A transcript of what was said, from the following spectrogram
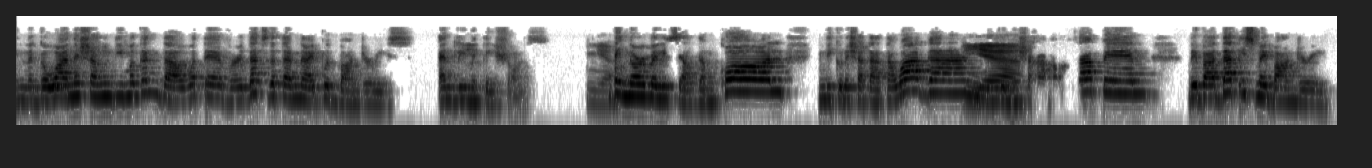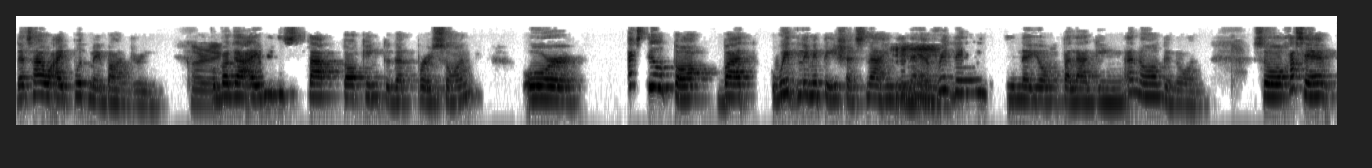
nagawa na siyang hindi maganda, whatever, that's the time na I put boundaries and limitations. Yeah. I normally seldom call, hindi ko na siya tatawagan, hindi ko na Yeah. siya kakausapin. Diba? That is my boundary. That's how I put my boundary. Correct. Kumbaga, I really stop talking to that person or I still talk but with limitations na. Hindi na Mm. everyday, hindi na yung palaging ano, ganun. So, kasi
